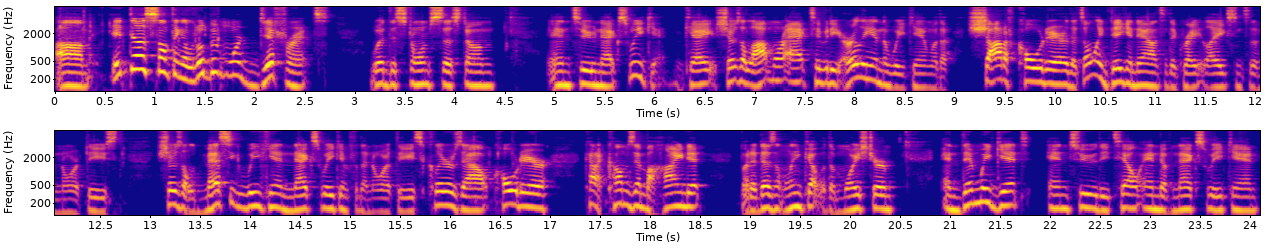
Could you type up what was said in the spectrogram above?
Um, it does something a little bit more different with the storm system into next weekend. Okay, it shows a lot more activity early in the weekend with a shot of cold air that's only digging down to the Great Lakes into the Northeast. Shows a messy weekend next weekend for the Northeast. Clears out, cold air kind of comes in behind it, but it doesn't link up with the moisture. And then we get into the tail end of next weekend.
